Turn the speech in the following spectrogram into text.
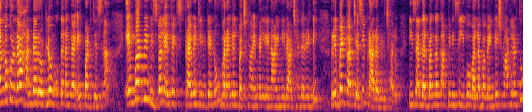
హన్మకొండ హండా రోడ్లో నూతనంగా ఏర్పాటు చేసిన ఎంఆర్బి విజువల్ ఎఫెక్ట్స్ ప్రైవేట్ లిమిటెడ్ను వరంగల్ పశ్చిమ MLA Nayani Rajender Reddy ribbon cut చేసి ప్రారంభించారు. ఈ సందర్భంగా కంపెనీ సీఈఓ వల్లభ వెంకటేష్ మాట్లాడుతూ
